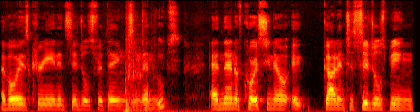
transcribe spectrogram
I've always created sigils for things and then oops. And then of course, you know, it got into sigils being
